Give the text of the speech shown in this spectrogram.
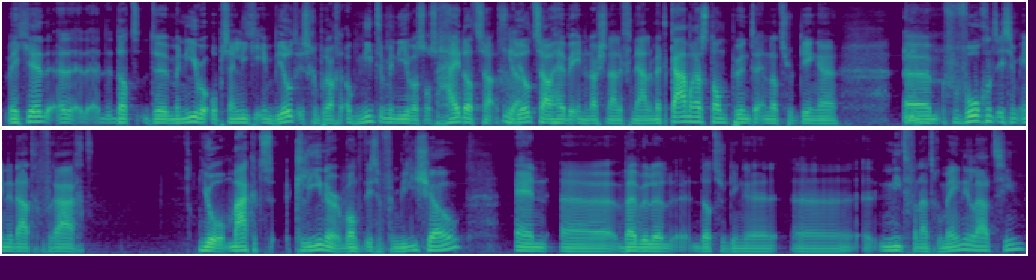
weet je, eh, dat de manier waarop zijn liedje in beeld is gebracht ook niet de manier was zoals hij dat zou, gewild zou hebben in de nationale finale met camerastandpunten en dat soort dingen. Ehm, vervolgens is hem inderdaad gevraagd: joh, maak het cleaner, want het is een familieshow. En eh, wij willen dat soort dingen eh, niet vanuit Roemenië laten zien.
